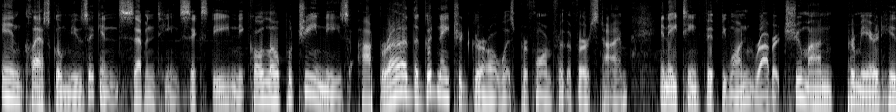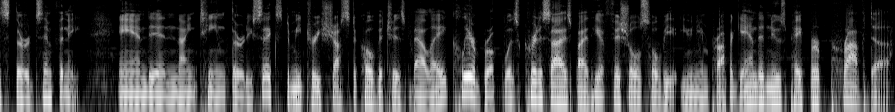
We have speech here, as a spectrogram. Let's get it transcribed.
In classical music in 1760, Niccolo Piccinni's opera The Good Natured Girl was performed for the first time. In 1851, Robert Schumann premiered his Third Symphony. And in 1936, Dmitri Shostakovich's ballet Clearbrook was criticized by the official Soviet Union propaganda newspaper Pravda.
